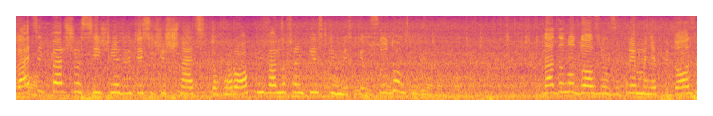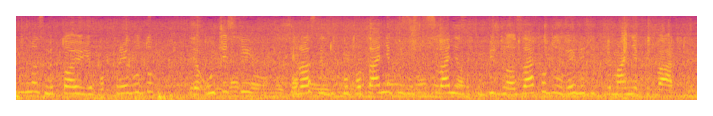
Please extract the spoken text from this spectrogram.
21 січня 2016 року Івано-Франківським міським судом надано дозвіл затримання підозрюваного з метою його приводу для участі у розгляді клопотання про застосування запобіжного заходу у вигляді тримання під вартою.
